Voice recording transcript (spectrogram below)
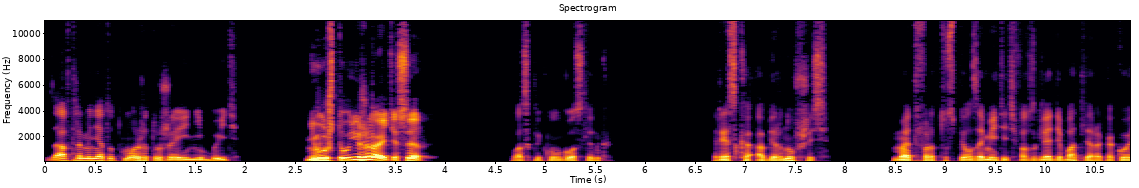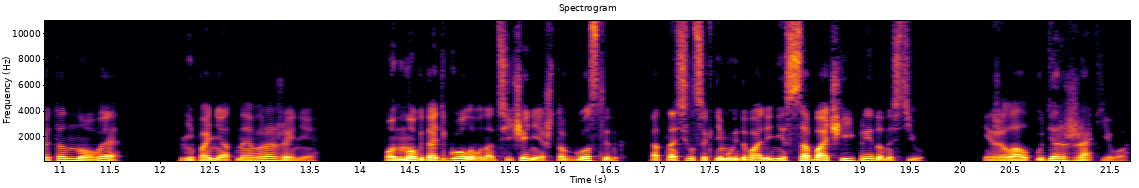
«Завтра меня тут может уже и не быть». «Неужто уезжаете, сэр?» — воскликнул Гослинг. Резко обернувшись, Мэтфорд успел заметить во взгляде Батлера какое-то новое, непонятное выражение. Он мог дать голову на отсечение, что Гослинг относился к нему едва ли не с собачьей преданностью и желал удержать его,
